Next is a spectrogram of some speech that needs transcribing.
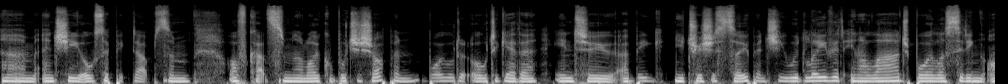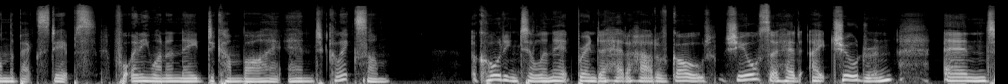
um, and she also picked up some offcuts from the local butcher shop and boiled it all together into a big nutritious soup. And she would leave it in a large boiler sitting on the back steps for anyone in need to come by and collect some. According to Lynette, Brenda had a heart of gold. She also had eight children and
